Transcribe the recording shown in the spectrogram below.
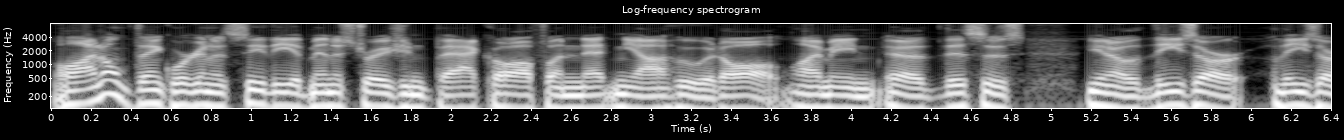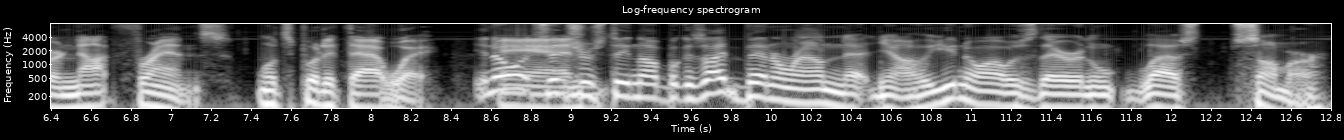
Well, I don't think we're going to see the administration back off on Netanyahu at all. I mean, uh, this is, you know, these are these are not friends. Let's put it that way. You know what's interesting though, because I've been around Netanyahu. You know, I was there in last summer,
